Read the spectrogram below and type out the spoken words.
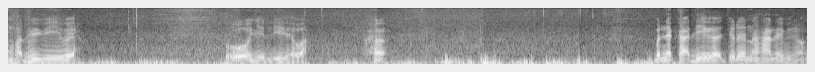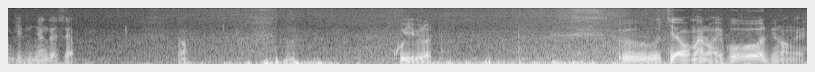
มผัดวีวีเว้ยโอ้เย็นดีแถวะบรรยากาศดีก็จะเดินอาหารให้พี่น้องกินยังก็แซ่บเนาะอืมคุยไปรถเออเจียวมาหน่อยพูดพี่น้องเลย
